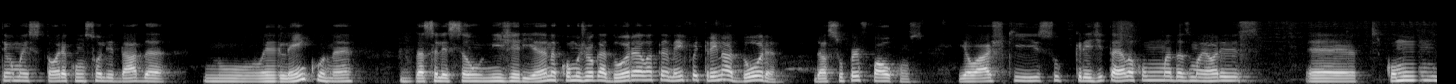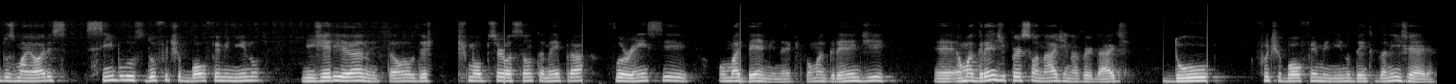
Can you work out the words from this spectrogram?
tem uma história consolidada no elenco, né, da seleção nigeriana. Como jogadora, ela também foi treinadora da Super Falcons. E eu acho que isso acredita ela como uma das maiores é, como um dos maiores símbolos do futebol feminino nigeriano. Então eu deixo uma observação também para Florence Omagbemi, né, que foi uma grande é, é uma grande personagem, na verdade, do futebol feminino dentro da Nigéria.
